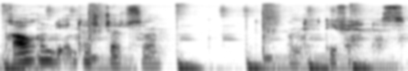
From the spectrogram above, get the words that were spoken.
brauchen die Unterstützung und die Fairness.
